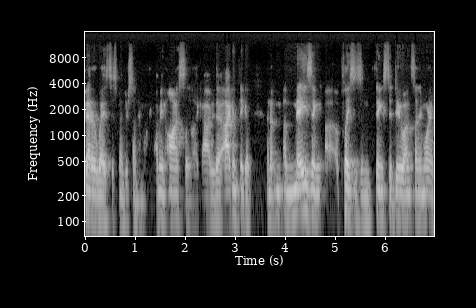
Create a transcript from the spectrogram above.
better ways to spend your Sunday morning. I mean, honestly, like I I can think of an amazing uh, places and things to do on Sunday morning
